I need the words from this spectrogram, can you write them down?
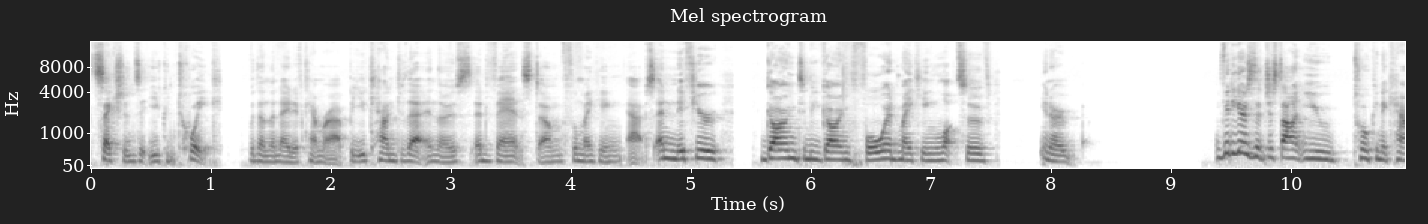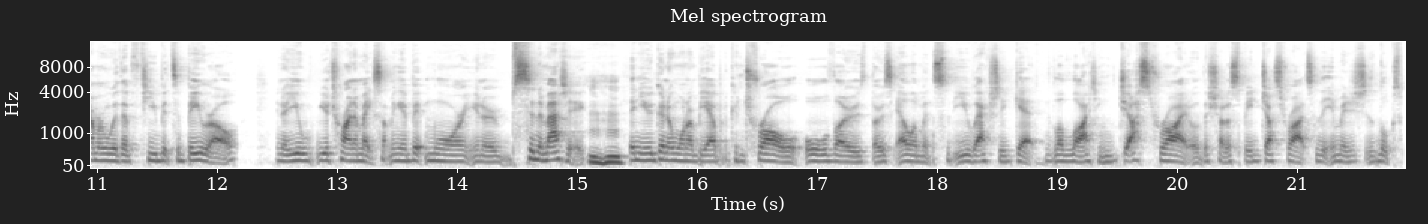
sections that you can tweak within the native camera app, but you can do that in those advanced um, filmmaking apps. And if you're going to be going forward making lots of, you know, videos that just aren't you talking to camera with a few bits of B-roll, you know, you, you're trying to make something a bit more, you know, cinematic, then you're going to want to be able to control all those those elements so that you actually get the lighting just right or the shutter speed just right, so the image just looks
